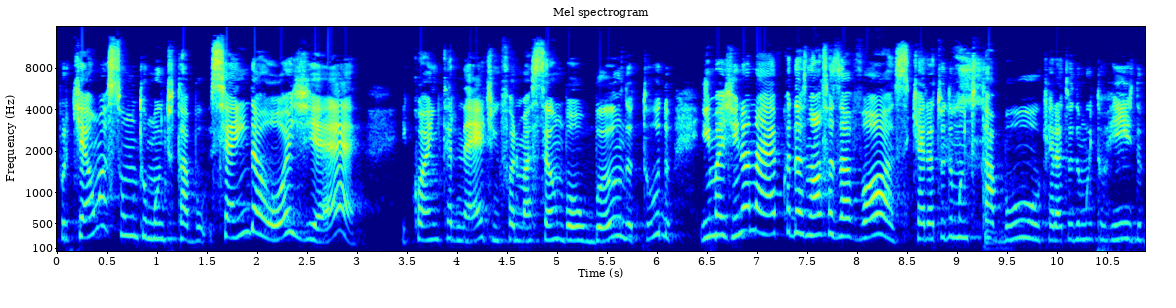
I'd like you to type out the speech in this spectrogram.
Porque é um assunto muito tabu. Se ainda hoje é, e com a internet, informação bombando tudo, imagina na época das nossas avós, que era tudo muito tabu, que era tudo muito rígido.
